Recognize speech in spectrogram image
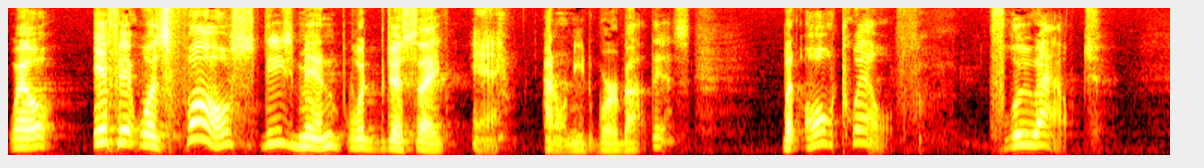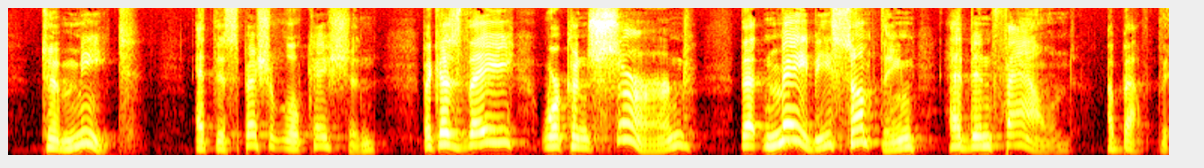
Well, if it was false, these men would just say, eh, I don't need to worry about this. But all 12 flew out to meet at this special location because they were concerned that maybe something had been found about them.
